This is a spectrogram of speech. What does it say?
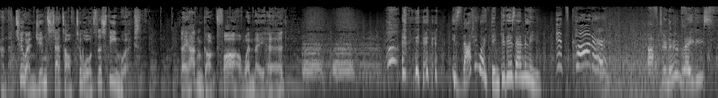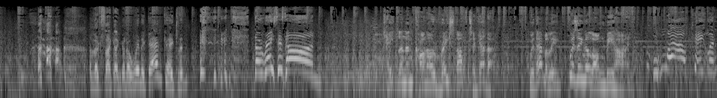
and the two engines set off towards the steamworks. They hadn't gone far when they heard. is that who I think it is, Emily? It's Connor! Afternoon, ladies. Looks like I'm gonna win again, Caitlin. the race is on! Caitlin and Connor raced off together, with Emily whizzing along behind. Wow, Caitlin,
